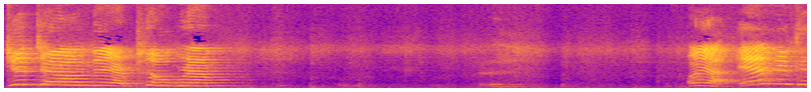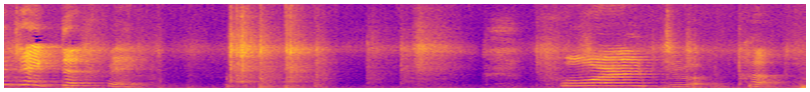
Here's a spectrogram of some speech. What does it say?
Get down there, pilgrim. Oh yeah, and you can take this thing. Poor puppy.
